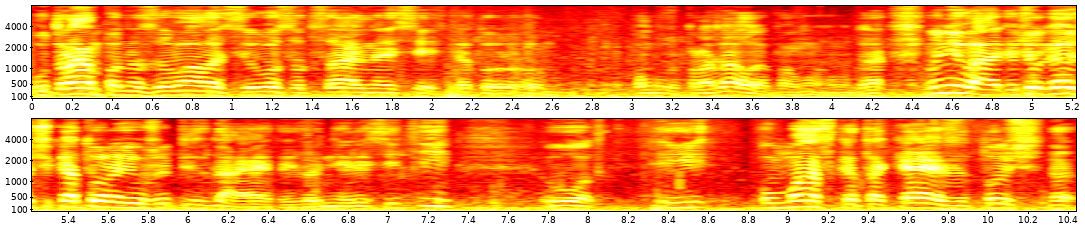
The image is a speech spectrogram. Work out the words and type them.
у Трампа называлась его социальная сеть, которую он, он уже продал ее, по-моему, да. Ну, не важно, короче, которая уже пизда этой за нейросети. Вот. И у Маска такая же точно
